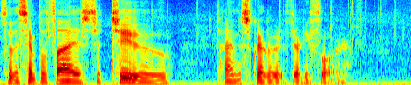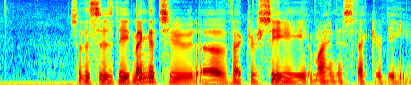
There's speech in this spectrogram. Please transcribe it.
So this simplifies to 2 times square root of 34. So this is the magnitude of vector c minus vector d.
